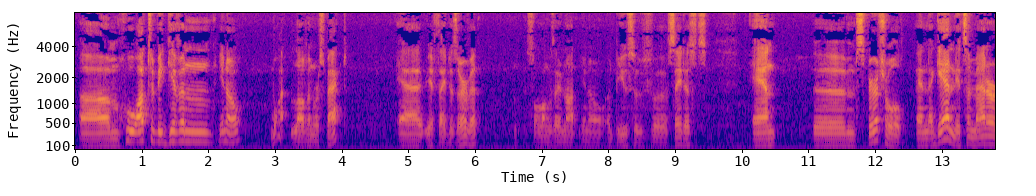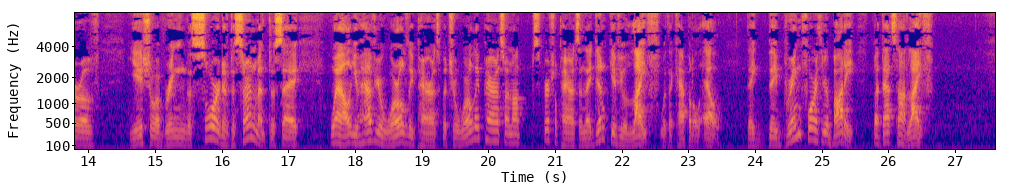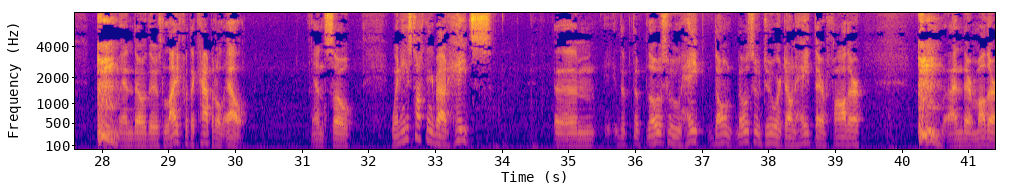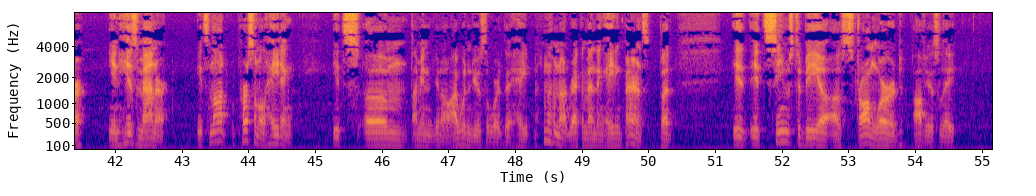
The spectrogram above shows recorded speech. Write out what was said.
um, who ought to be given, you know, what? Love and respect, uh, if they deserve it, so long as they're not, you know, abusive uh, sadists. And um, spiritual. And again, it's a matter of Yeshua bringing the sword of discernment to say, well, you have your worldly parents, but your worldly parents are not spiritual parents, and they didn't give you life with a capital L. They they bring forth your body, but that's not life. and though there's life with a capital L, and so when he's talking about hates, um, the, the, those who hate don't those who do or don't hate their father and their mother in his manner. It's not personal hating. It's, um, I mean, you know, I wouldn't use the word the hate. I'm not recommending hating parents, but it, it seems to be a, a strong word, obviously.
